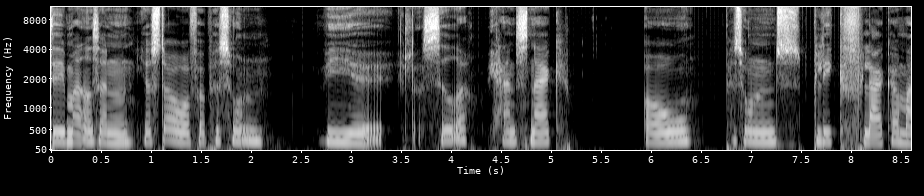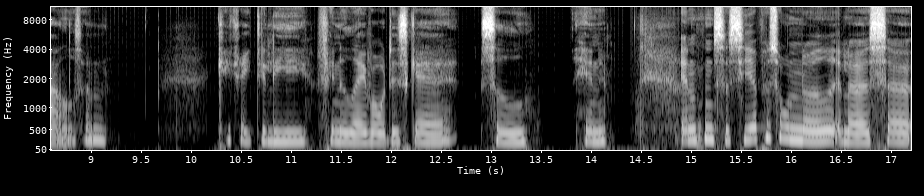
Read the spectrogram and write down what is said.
det er meget sådan, jeg står over for personen, vi øh, eller sidder, vi har en snak, og personens blik flakker meget sådan. Kan ikke rigtig lige finde ud af, hvor det skal sidde henne. Enten så siger personen noget, eller så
